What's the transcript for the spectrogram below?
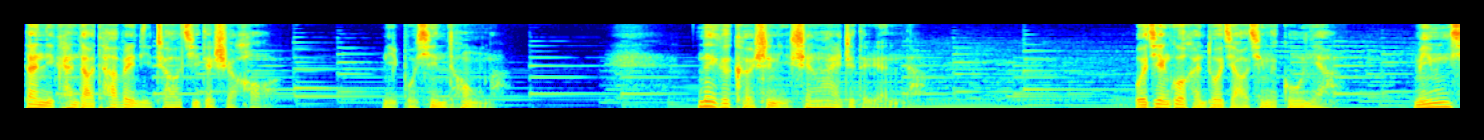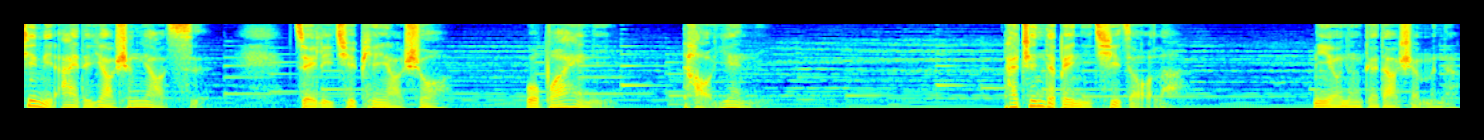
但你看到他为你着急的时候，你不心痛吗？那个可是你深爱着的人呢。我见过很多矫情的姑娘，明明心里爱得要生要死，嘴里却偏要说“我不爱你，讨厌你”。他真的被你气走了，你又能得到什么呢？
